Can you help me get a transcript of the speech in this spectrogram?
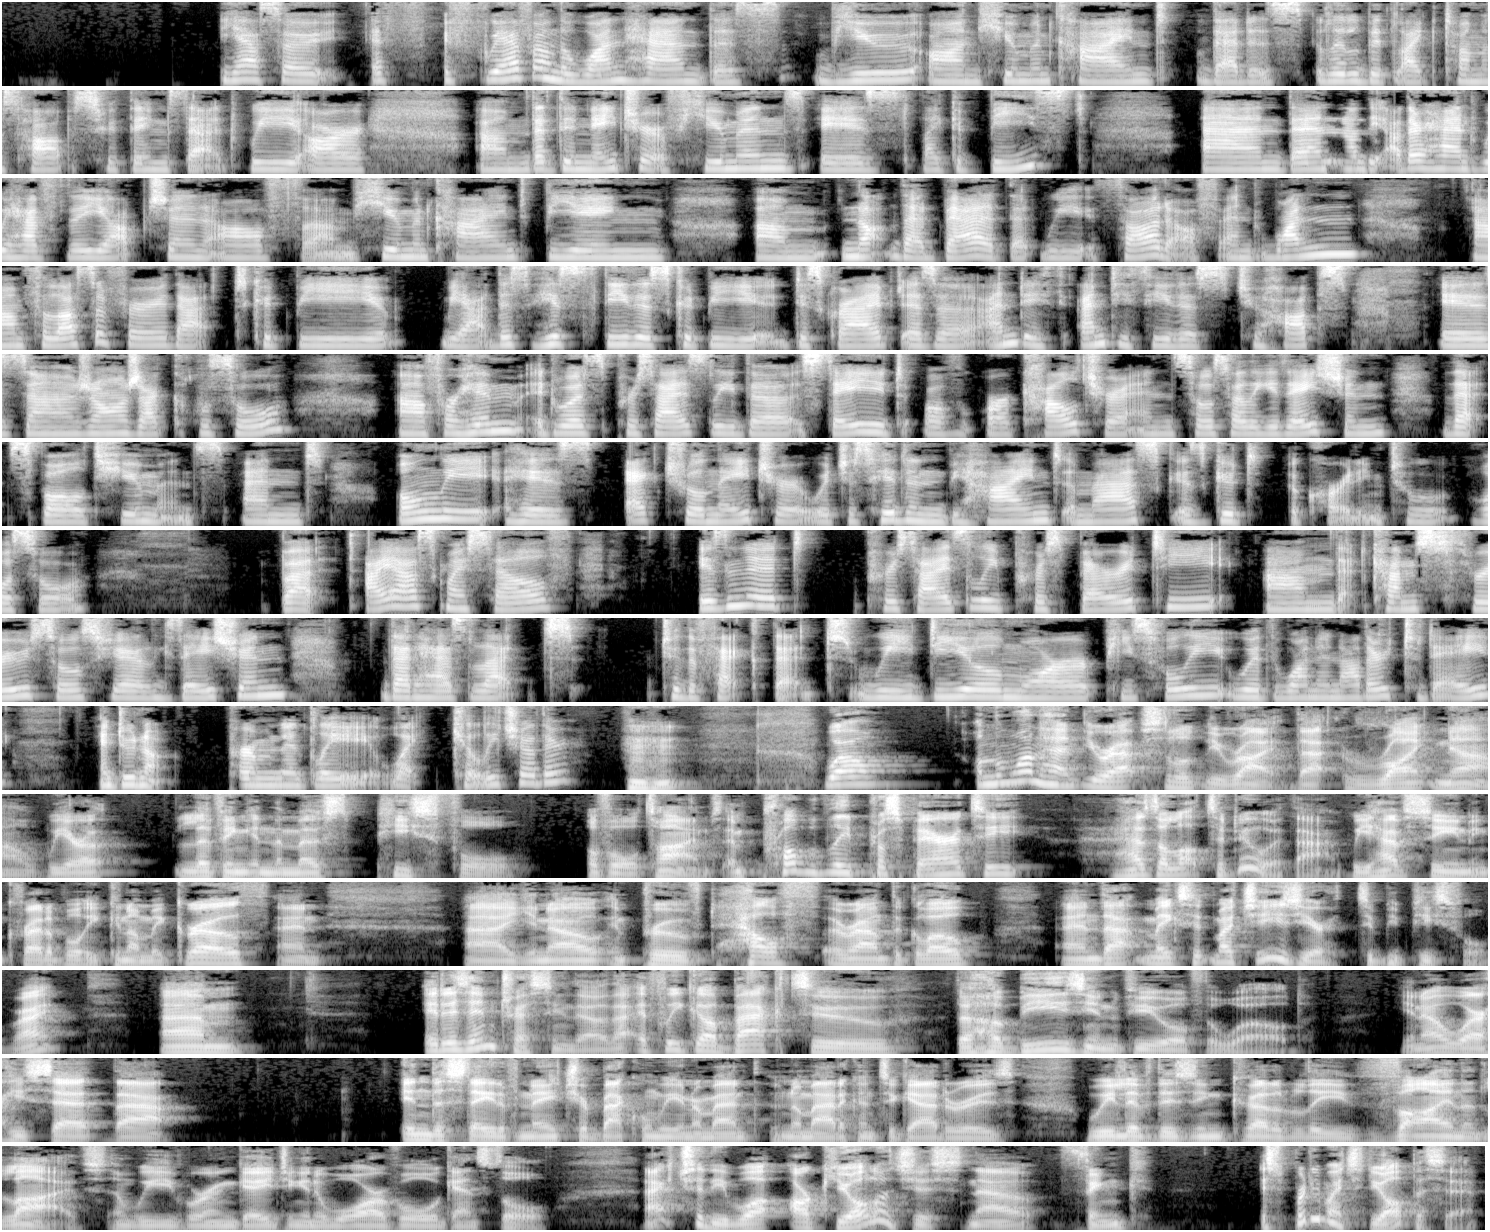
Yeah, so if if we have on the one hand this view on humankind that is a little bit like Thomas Hobbes, who thinks that we are um, that the nature of humans is like a beast, and then on the other hand, we have the option of um, humankind being um, not that bad that we thought of. And one um, philosopher that could be, yeah, this his thesis could be described as an anti- antithesis to Hobbes is uh, Jean-Jacques Rousseau. Uh, for him, it was precisely the state of our culture and socialization that spoiled humans. And only his actual nature, which is hidden behind a mask, is good, according to Rousseau. But I ask myself, isn't it precisely prosperity um, that comes through socialization that has led to the fact that we deal more peacefully with one another today and do not permanently like kill each other? Mm-hmm. Well, on the one hand, you're absolutely right that right now we are living in the most peaceful of all times. And probably prosperity has a lot to do with that. We have seen incredible economic growth and, uh, you know, improved health around the globe. And that makes it much easier to be peaceful, right? Um, it is interesting, though, that if we go back to the Hobbesian view of the world, you know, where he said that in the state of nature, back when we were nomadic hunter gatherers, we lived these incredibly violent lives and we were engaging in a war of all against all. Actually, what archaeologists now think is pretty much the opposite.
